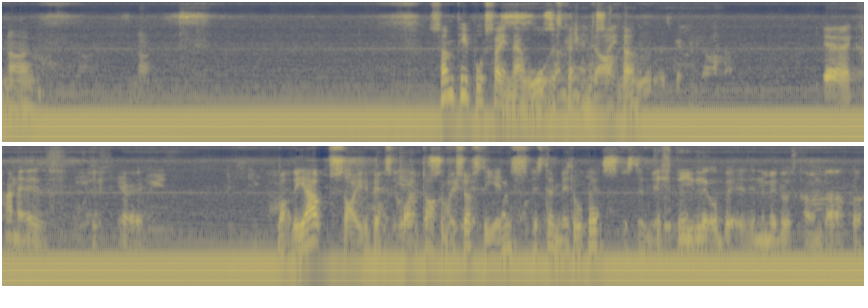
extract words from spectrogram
No. No. Some people saying their water's Some getting people saying their darker. water's getting darker. Yeah, it kinda is. It's scary. But the outside of it's quite dark, but it's just the ins, it's the middle bit. It's the little bit in the middle that's coming darker.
